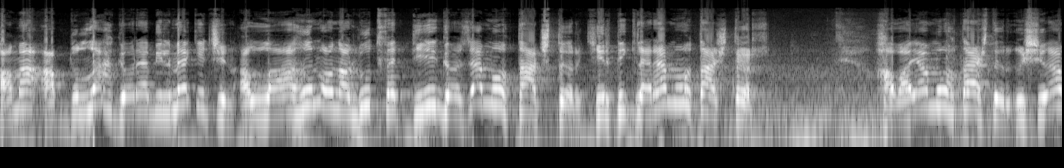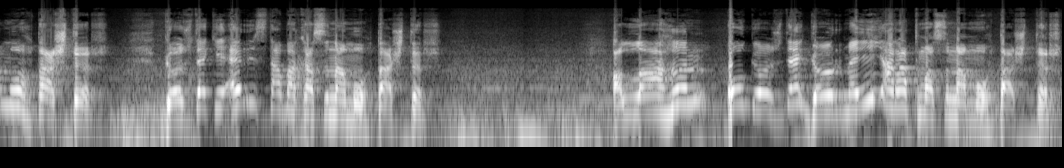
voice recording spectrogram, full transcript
Ama Abdullah görebilmek için Allah'ın ona lütfettiği göze muhtaçtır, kirpiklere muhtaçtır, havaya muhtaçtır, ışığa muhtaçtır, gözdeki eris tabakasına muhtaçtır. Allah'ın o gözde görmeyi yaratmasına muhtaçtır.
